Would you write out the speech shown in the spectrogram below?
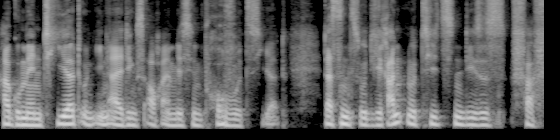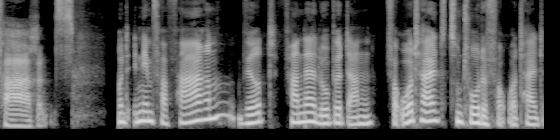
argumentiert und ihn allerdings auch ein bisschen provoziert. Das sind so die Randnotizen dieses Verfahrens. Und in dem Verfahren wird van der Lubbe dann verurteilt, zum Tode verurteilt.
